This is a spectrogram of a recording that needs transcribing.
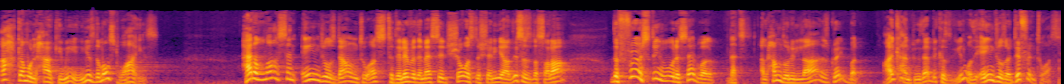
ahkamul hakimin. He is the most wise. Had Allah sent angels down to us to deliver the message, show us the sharia, this is the salah, the first thing we would have said, well, that's alhamdulillah, is great, but I can't do that because, you know, the angels are different to us.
